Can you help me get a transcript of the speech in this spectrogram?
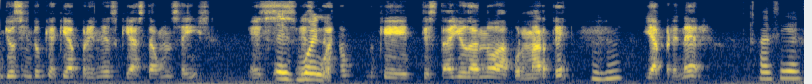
yo siento que aquí aprendes que hasta un 6 es, bueno. Porque te está ayudando a formarte y aprender. Así es.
